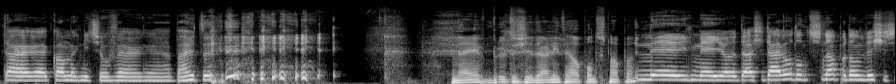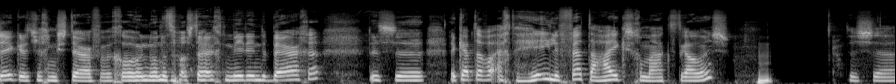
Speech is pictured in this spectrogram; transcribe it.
daar uh, kwam ik niet zo ver buiten. nee, heeft Brutus je daar niet helpen ontsnappen? Nee, nee joh. Als je daar wilde ontsnappen, dan wist je zeker dat je ging sterven. Gewoon, want het was daar echt midden in de bergen. Dus ik heb daar wel echt hele vette hikes gemaakt trouwens. Hm. Dus uh,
